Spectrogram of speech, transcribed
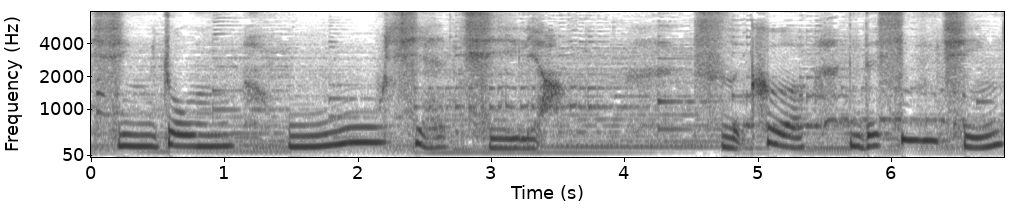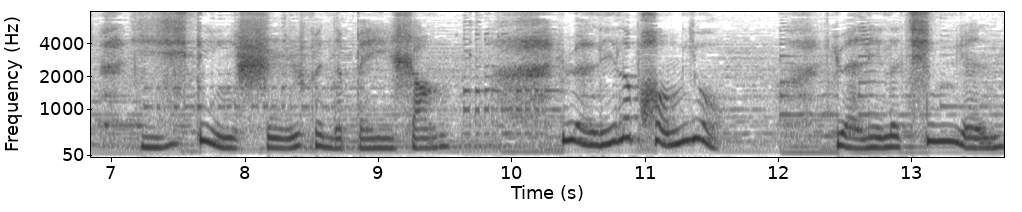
心中无限凄凉，此刻你的心情一定十分的悲伤。远离了朋友，远离了亲人，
